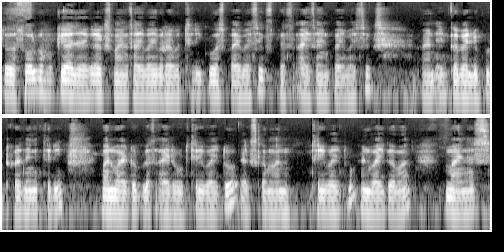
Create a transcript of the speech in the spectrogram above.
तो सोल्व होकर आ जाएगा एक्स माइनस आई बाई बराबर three cos five by six plus i sine five by six and इनका वैल्यू पुट कर देंगे three one by two plus i root three by two x का मान three by two and y का मान minus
